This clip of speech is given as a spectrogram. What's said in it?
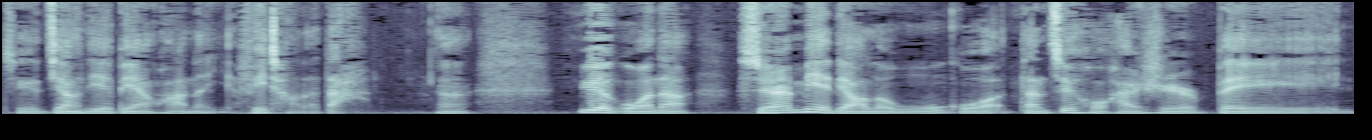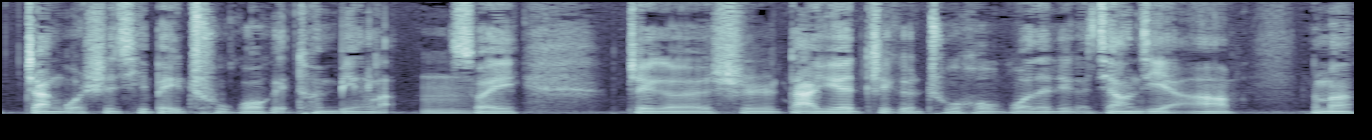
这个疆界变化呢，也非常的大啊。越国呢，虽然灭掉了吴国，但最后还是被战国时期被楚国给吞并了。嗯所以这个是大约这个诸侯国的这个疆界啊。那么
